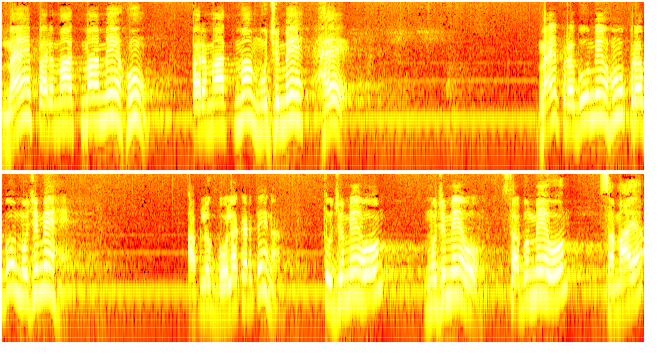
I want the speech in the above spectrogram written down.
मैं परमात्मा में हूँ, परमात्मा मुझमें है। मैं प्रभु में हूँ, प्रभु मुझमें है। आप लोग बोला करते हैं ना, तुझ में ओम, मुझमें ओम। सब में ओम, समाया।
